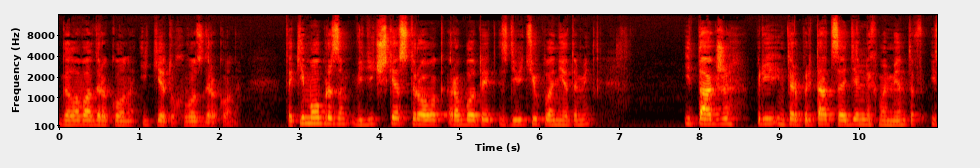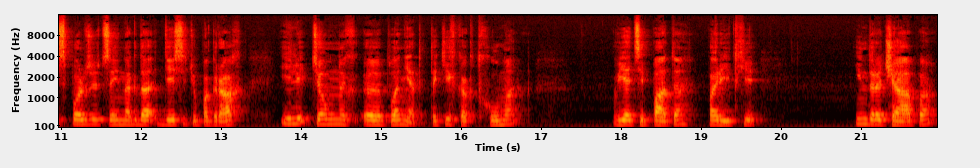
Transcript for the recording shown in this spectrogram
голова дракона, и Кету, хвост дракона. Таким образом, ведический астролог работает с девятью планетами и также при интерпретации отдельных моментов используется иногда 10 упаграх – или темных э, планет, таких как Тхума, Вьятипата, Паритхи, Индрачапа,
